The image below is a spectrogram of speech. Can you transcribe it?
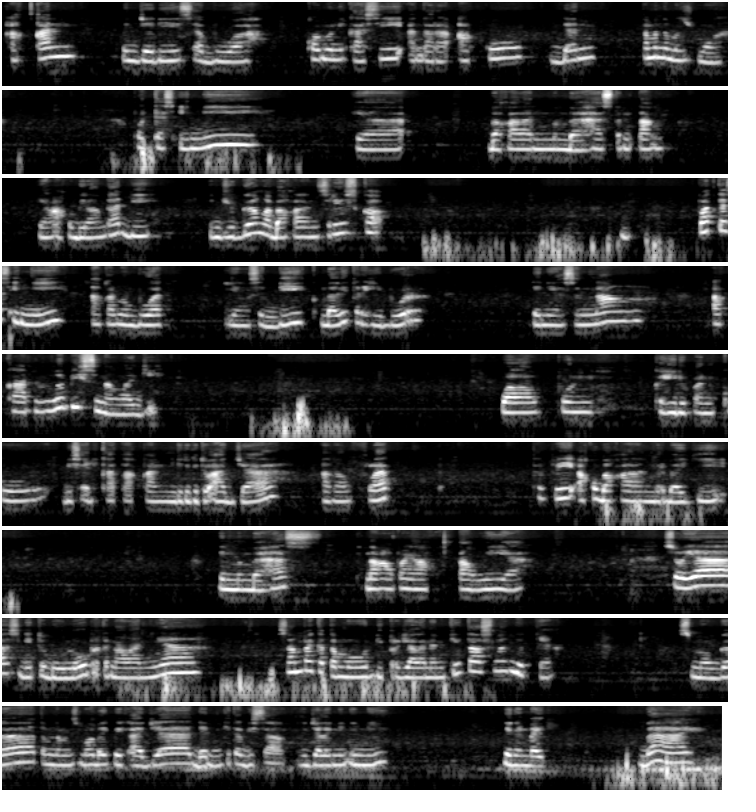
akan menjadi sebuah komunikasi antara aku dan teman-teman semua. Podcast ini ya bakalan membahas tentang yang aku bilang tadi dan juga nggak bakalan serius kok. Podcast ini akan membuat yang sedih kembali terhibur dan yang senang akan lebih senang lagi. walaupun kehidupanku bisa dikatakan gitu-gitu aja atau flat, tapi aku bakalan berbagi dan membahas tentang apa yang aku tahu ya. So ya, segitu dulu perkenalannya. Sampai ketemu di perjalanan kita selanjutnya. Semoga teman-teman semua baik-baik aja dan kita bisa ngejalanin ini dengan baik. Bye.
